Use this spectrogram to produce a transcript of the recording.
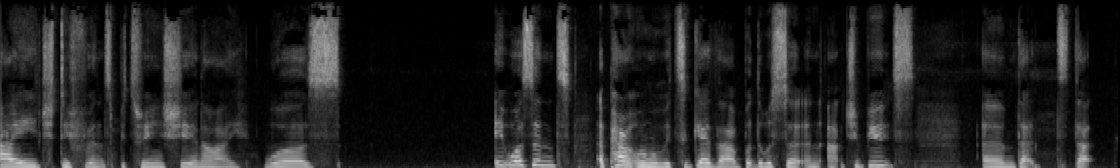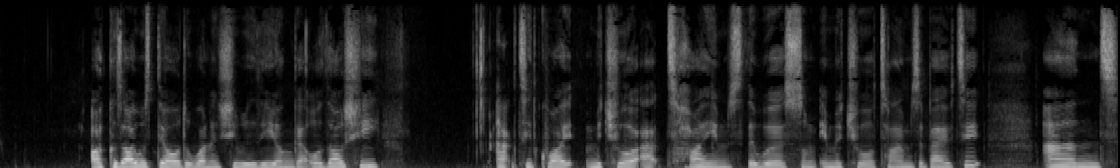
age difference between she and I was it wasn't apparent when we were together, but there were certain attributes um that that because I was the older one and she was the younger. Although she acted quite mature at times, there were some immature times about it, and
